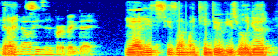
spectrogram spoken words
Yeah, I know he's in for a big day. Yeah, he's he's on my team too. He's really good.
